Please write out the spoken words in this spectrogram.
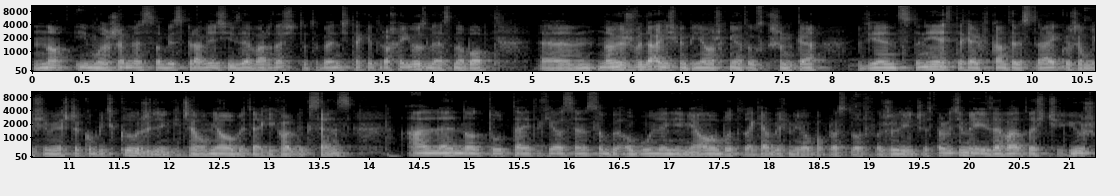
no i możemy sobie sprawdzić jej zawartość, to to będzie takie trochę useless, no bo no już wydaliśmy pieniążki na tą skrzynkę, więc to nie jest tak jak w Counter Strike'u, że musimy jeszcze kupić klucz, dzięki czemu miałoby to jakikolwiek sens. Ale no tutaj takiego sensu by ogólnie nie miało, bo to tak jakbyśmy ją po prostu otworzyli. Czy sprawdzimy jej zawartość już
